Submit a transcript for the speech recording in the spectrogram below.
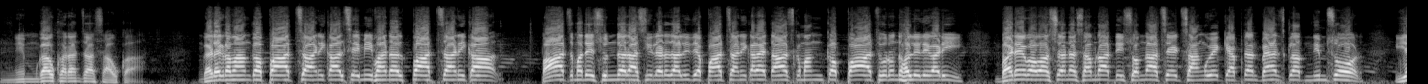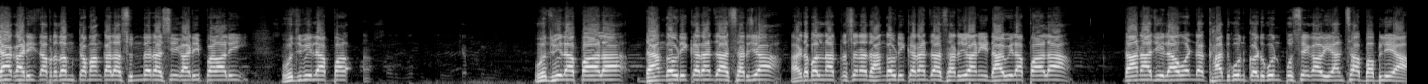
निमगावकरांचा सावका. गड क्रमांक पाचचा निकाल सेमी फायनल पाचचा निकाल पाच मध्ये सुंदर अशी लढत झाली. त्या पाचचा निकाल आहे तास क्रमांक पाच वरून धावलेली गाडी. बडे बाबा सन सम्राटनी Somnath Seth Sangve captain fans club Nimsod या गाडीचा प्रथम क्रमांकाला सुंदर अशी गाडी पळाली. उजवीला पळ उजवीला पाळला धांगवडीकरांचा सर्जा. हडबलनाथ प्रसन्न धांगवडीकरांचा सर्जा आणि डावीला पाळला. तानाजी लावंड खादगुण कडगुण पुसेगाव यांचा बबलिया.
